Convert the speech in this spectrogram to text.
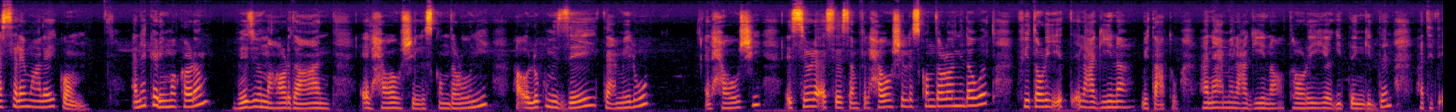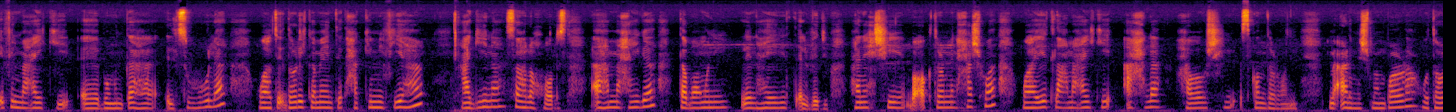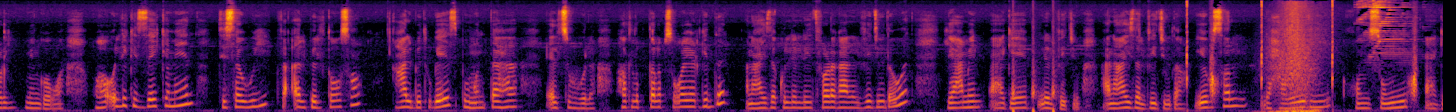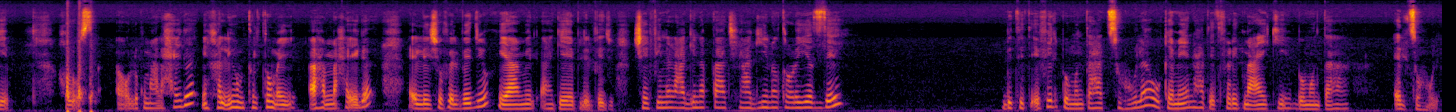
السلام عليكم. أنا كريمة كرم فيديو النهاردة عن الحواوشي الإسكندراني. هقول لكم إزاي تعملوا الحواوشي. السر أساسا في الحواوشي الإسكندراني دوت في طريقة العجينة بتاعته. هنعمل عجينة طرية جدا جدا. هتتقفل معاكي آه، بمنتهى السهولة وهتقدري كمان تتحكمي فيها. عجينة سهلة خالص. أهم حاجة تابعوني لنهاية الفيديو. هنحشيه بأكتر من حشوة وهيطلع معاكي أحلى حواوشي اسكندراني. مقرمش من بره وطري من جوه. وهقولك إزاي كمان تسويه في قلب الطاسة على البوتاجاز بمنتهى السهولة. هطلب طلب صغير جدا. أنا عايزة كل اللي يتفرج على الفيديو دوت يعمل إعجاب للفيديو. أنا عايزة الفيديو ده يوصل لحوالي 500 إعجاب. خلاص أقول لكم على حاجة نخليهم 300 أهم حاجة اللي يشوف الفيديو يعمل إعجاب للفيديو. شايفين العجينة بتاعتي؟ عجينة طرية إزاي؟ بتتقفل بمنتهى السهولة وكمان هتتفرد معاكي بمنتهى السهولة.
